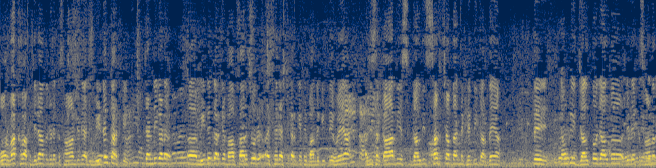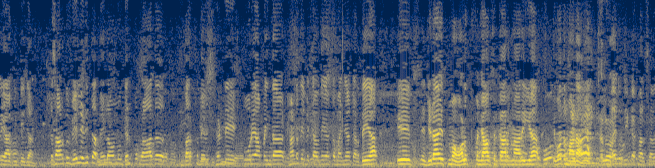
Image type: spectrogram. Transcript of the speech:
ਹੋਰ ਵੱਖ-ਵੱਖ ਜ਼ਿਲ੍ਹਿਆਂ ਤੋਂ ਜਿਹੜੇ ਕਿਸਾਨ ਜਿਹੜੇ ਅੱਜ ਮੀਟਿੰਗ ਕਰਕੇ, ਚੰਡੀਗੜ੍ਹ ਮੀਟਿੰਗ ਕਰਕੇ ਵਾਪਸ ਆ ਰਹੇ ਸੀ, ਔਰ ਇੱਥੇ ਰੈਸਟ ਕਰਕੇ ਇੱਥੇ ਬੰਦ ਕੀਤੇ ਹੋਏ ਆ। ਅਸੀਂ ਸਰਕਾਰ ਦੀ ਇਸ ਗੱਲ ਦੀ ਸਖਤ ਸ਼ਬਦਾਂ 'ਚ ਨਿਖੇਧੀ ਕਰਦੇ ਆ ਤੇ ਕਿਉਂਕਿ ਜਲਦ ਤੋਂ ਜਲਦ ਜਿਹੜੇ ਕਿਸਾਨ ਰਿਹਾ ਕੀਤੇ ਜਾਣ। ਕਿਸਾਨ ਕੋਈ ਵਿਹਲੇ ਨਹੀਂ ਧਰਨੇ ਲਾਉਣ ਨੂੰ ਦਿਨ ਪਰ ਰਾਤ ਬਰਫ਼ ਦੇ ਵਿੱਚ ਠੰਡੇ ਪੂਰਿਆ ਪੈਂਦਾ ਠੰਡ ਦੇ ਵਿੱਚ ਆਪਦੀਆਂ ਕਮਾਈਆਂ ਕਰਦੇ ਆ। ਇਹ ਜਿਹੜਾ ਇਹ ਮਾਹੌਲ ਪੰਜਾਬ ਸਰਕਾਰ ਬਣਾ ਰਹੀ ਆ ਇਹ ਬਹੁਤ ਮਾੜਾ ਵਾਹਿਗੁਰੂ ਜੀ ਕਾ ਖਾਲਸਾ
